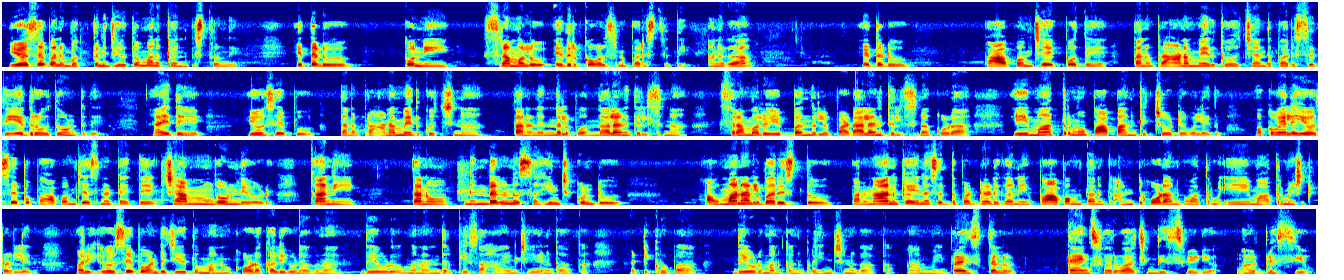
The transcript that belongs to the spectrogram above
యోసేపు అనే భక్తుని జీవితం మనకు కనిపిస్తుంది. ఇతడు కొన్ని శ్రమలు ఎదుర్కోవాల్సిన పరిస్థితి అనగా ఇతడు పాపం చేయకపోతే తన ప్రాణం మీదకి వచ్చేంత పరిస్థితి ఎదురవుతూ ఉంటుంది. అయితే యోసేపు తన ప్రాణం మీదకి వచ్చిన తన నిందలు పొందాలని తెలిసిన శ్రమలు ఇబ్బందులు పడాలని తెలిసినా కూడా ఏమాత్రము పాపానికి చోటు ఇవ్వలేదు ఒకవేళ యోసేపు పాపం చేసినట్టయితే క్షేమంగా ఉండేవాడు. కానీ తను నిందలను సహించుకుంటూ అవమానాలు భరిస్తూ మరణానికైనా సిద్ధపడ్డాడు కానీ పాపం తనకు అంటుకోవడానికి మాత్రం ఏ మాత్రం ఇష్టపడలేదు. మరి యోసేపు వంటి జీవితం మనం కూడా కలిగి ఉండగున దేవుడు మనందరికీ సహాయం చేయను గాక. అట్టి కృప దేవుడు మనకు అనుగ్రహించను గాక. ఆమె క్రైస్తలో thanks for watching this video. God bless you.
